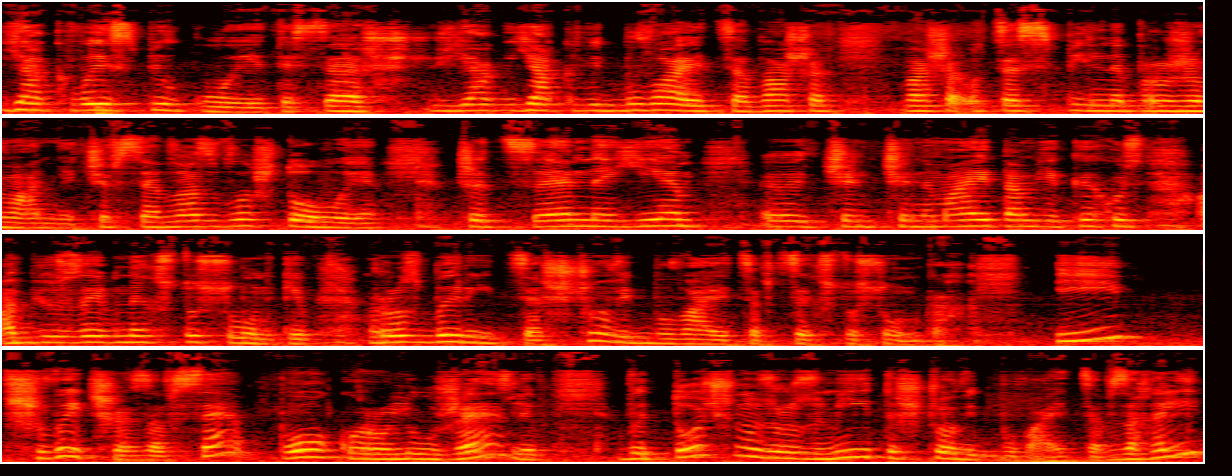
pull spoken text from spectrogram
як ви спілкуєтеся, як, як відбувається ваше, ваше оце спільне проживання, чи все вас влаштовує, чи це не є, е, чи, чи немає там якихось аб'юзивних стосунків. Розберіться, що відбувається в цих стосунках. І швидше за все, по королю жезлів, ви точно зрозумієте, що відбувається. Взагалі,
